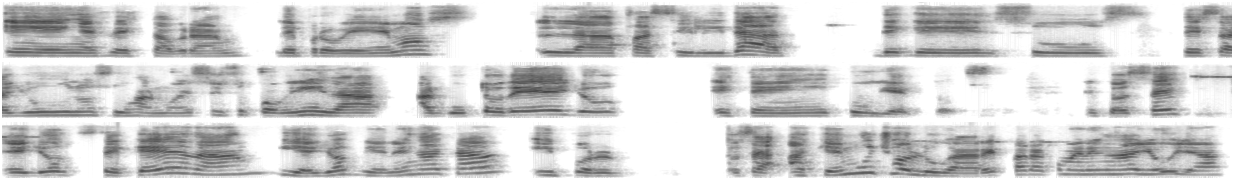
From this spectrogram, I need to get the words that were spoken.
en el restaurante. Le proveemos la facilidad de que sus desayunos, sus almuerzos y su comida, al gusto de ellos, estén cubiertos. Entonces, ellos se quedan y ellos vienen acá y por, o sea, aquí hay muchos lugares para comer en Jayuya,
